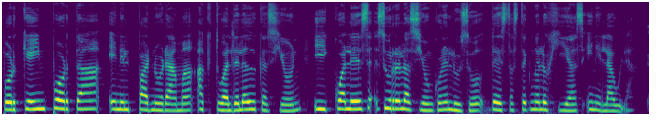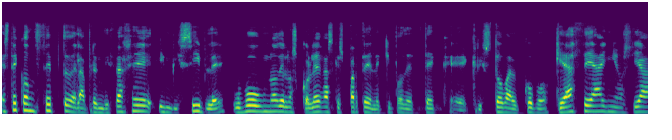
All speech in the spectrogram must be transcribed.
¿Por qué importa en el panorama actual de la educación y cuál es su relación con el uso de estas tecnologías en el aula? Este concepto del aprendizaje invisible, hubo uno de los colegas que es parte del equipo de TEC, eh, Cristóbal Cobo, que hace años ya,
